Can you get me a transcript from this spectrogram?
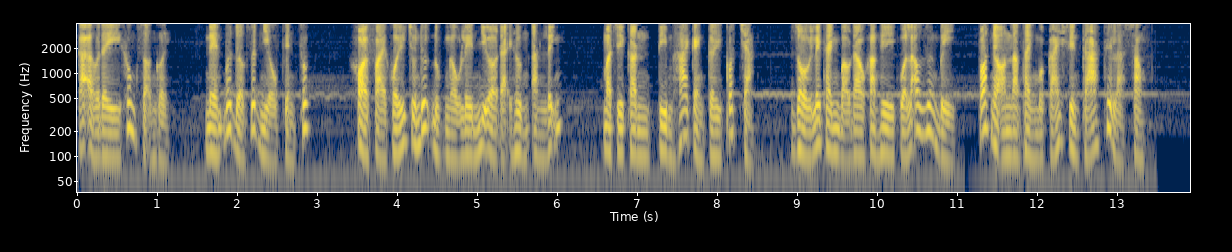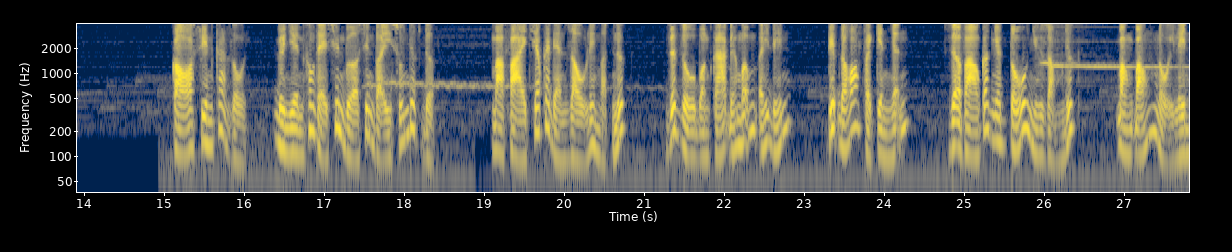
Cá ở đây không sợ người, nên bớt được rất nhiều phiền phức, khỏi phải khuấy cho nước đục ngầu lên như ở Đại Hưng ăn Lĩnh, mà chỉ cần tìm hai cành cây có chạc, rồi lấy thành bảo đào khang hy của lão Dương Bỉ, vót nhọn làm thành một cái xiên cá thế là xong. Có xiên cá rồi, đương nhiên không thể xiên bừa xiên bậy xuống nước được, mà phải treo cái đèn dầu lên mặt nước, rất dụ bọn cá béo mẫm ấy đến. Tiếp đó phải kiên nhẫn, dựa vào các nhân tố như dòng nước, bong bóng nổi lên,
